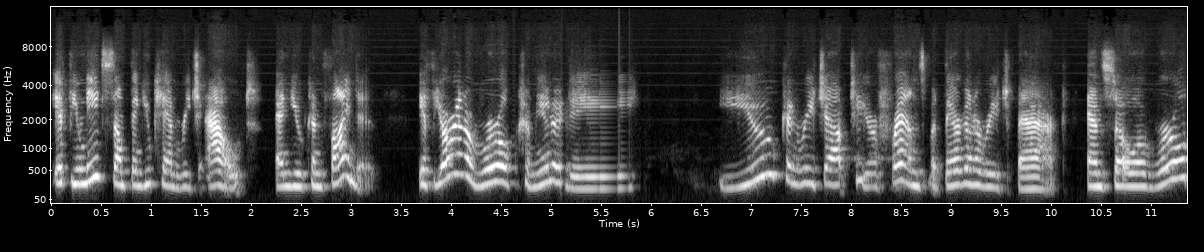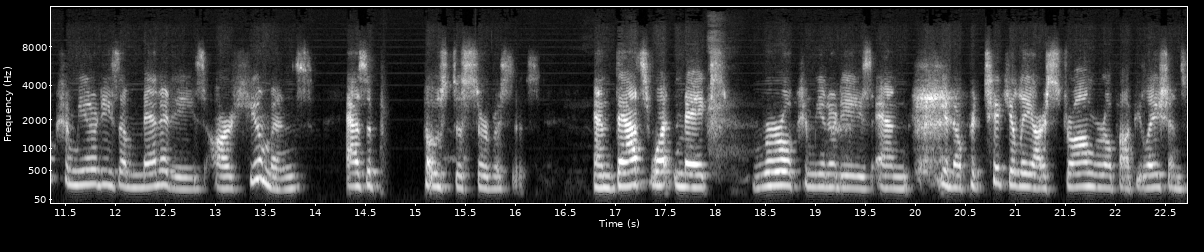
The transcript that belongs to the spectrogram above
If you need something, you can reach out and you can find it. If you're in a rural community, you can reach out to your friends, but they're going to reach back. And so a rural community's amenities are humans as opposed to services. And that's what makes rural communities and, you know, particularly our strong rural populations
